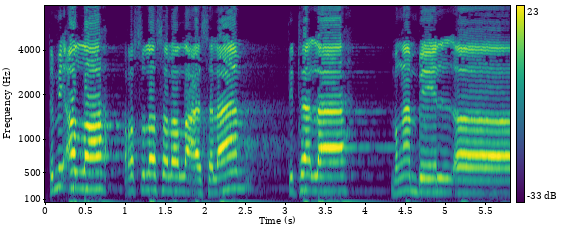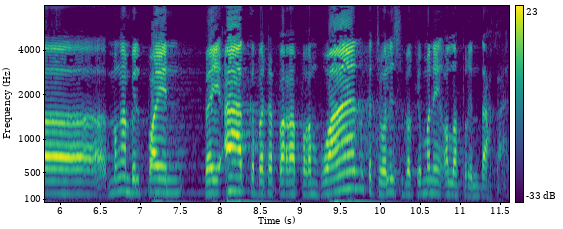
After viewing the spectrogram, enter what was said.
Demi Allah, Rasulullah Sallallahu Alaihi Wasallam tidaklah mengambil uh, mengambil poin bayat kepada para perempuan kecuali sebagaimana yang Allah perintahkan.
